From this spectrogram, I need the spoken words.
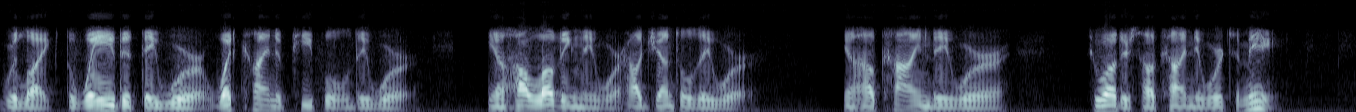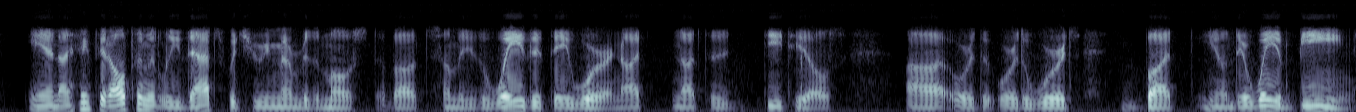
were like, the way that they were, what kind of people they were, you know, how loving they were, how gentle they were, you know, how kind they were to others, how kind they were to me. And I think that ultimately that's what you remember the most about somebody, the way that they were, not not the details uh, or the or the words, but you know their way of being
